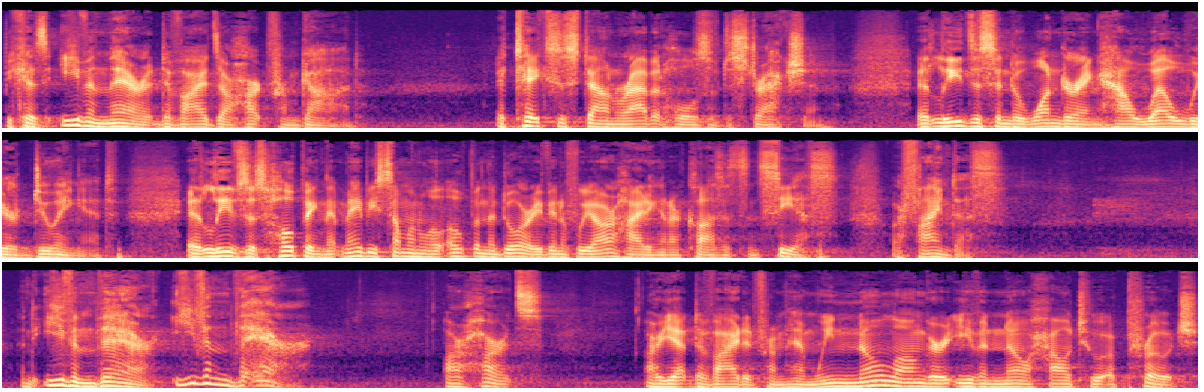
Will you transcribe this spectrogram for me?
because even there it divides our heart from God. It takes us down rabbit holes of distraction. It leads us into wondering how well we're doing it. It leaves us hoping that maybe someone will open the door, even if we are hiding in our closets, and see us or find us. And even there, even there, our hearts are yet divided from Him. We no longer even know how to approach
